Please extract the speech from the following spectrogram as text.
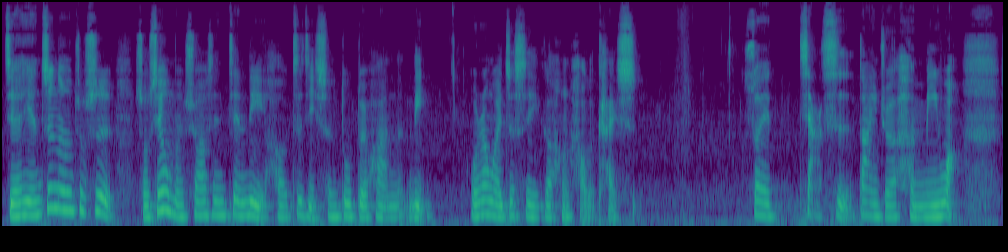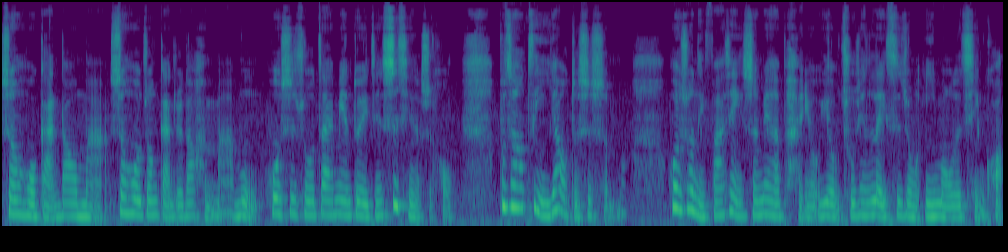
简而言之呢，就是首先我们需要先建立和自己深度对话的能力，我认为这是一个很好的开始。所以下次当你觉得很迷惘，生活感到麻，生活中感觉到很麻木，或是说在面对一件事情的时候，不知道自己要的是什么，或者说你发现你身边的朋友也有出现类似这种阴谋的情况，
